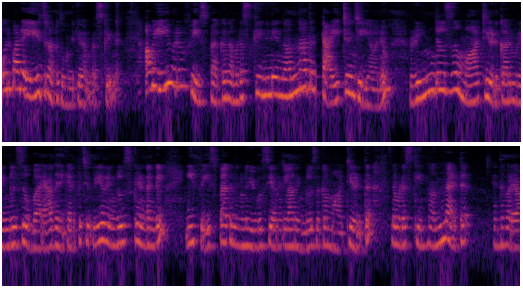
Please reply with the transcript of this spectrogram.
ഒരുപാട് ഏജ്ഡായിട്ട് തോന്നിക്കും നമ്മുടെ സ്കിന്ന് അപ്പോൾ ഈ ഒരു ഫേസ് പാക്ക് നമ്മുടെ സ്കിന്നിനെ നന്നായിട്ട് ടൈറ്റൻ ചെയ്യാനും റിങ്കിൾസ് മാറ്റിയെടുക്കാനും റിങ്കിൾസ് വരാതിരിക്കാനും ഇപ്പൊ ചെറിയ റിങ്കിൾസ് ഒക്കെ ഉണ്ടെങ്കിൽ ഈ ഫേസ് പാക്ക് നിങ്ങൾ യൂസ് ചെയ്യുകയാണെങ്കിൽ ആ റിങ്കിൾസ് ഒക്കെ മാറ്റിയെടുത്ത് നമ്മുടെ സ്കിൻ നന്നായിട്ട് എന്താ പറയാ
